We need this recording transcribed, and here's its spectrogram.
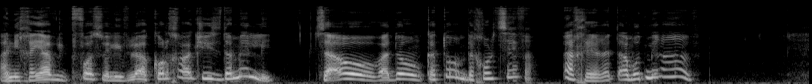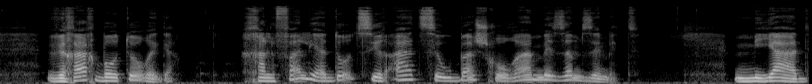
אני חייב לתפוס ולבלוע כל חרק שיזדמן לי. צהוב, אדום, כתום, בכל צבע. אחרת אמות מרעב. וכך באותו רגע חלפה לידו צירעה צהובה שחורה מזמזמת. מיד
